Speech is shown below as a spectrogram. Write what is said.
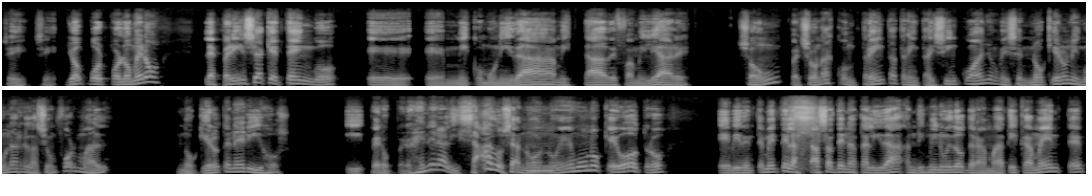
Sí, sí. Yo, por, por lo menos, la experiencia que tengo eh, mi comunidad, amistades, familiares, son personas con 30, 35 años, me dicen, no quiero ninguna relación formal, no quiero tener hijos, y, pero, pero es generalizado, o sea, no, no es uno que otro. Evidentemente las tasas de natalidad han disminuido dramáticamente.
